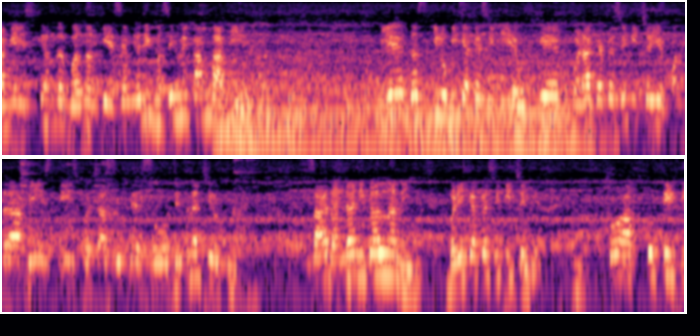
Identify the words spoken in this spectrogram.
आगे इसके अंदर बर्नर की असेंबली मशीन में काम बाकी है। ये दस किलो की कैपेसिटी है उसके बड़ा कैपेसिटी चाहिए पंद्रह बीस तीस पचास सित्तर सौ जितना चाहिए उतना। शायद अंडा निकालना नहीं है बड़ी कैपेसिटी चाहिए। तो आपको टीटी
